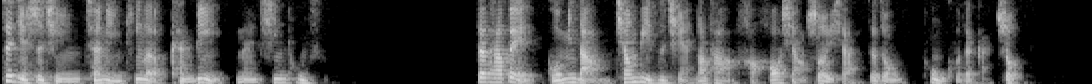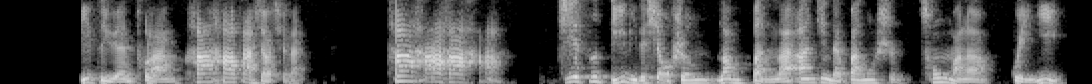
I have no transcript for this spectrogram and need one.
这件事情陈林听了肯定能心痛死。在他被国民党枪毙之前，让他好好享受一下这种痛苦的感受。李子元突然哈哈大笑起来，哈哈哈哈。歇斯底里的笑声让本来安静的办公室充满了诡异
